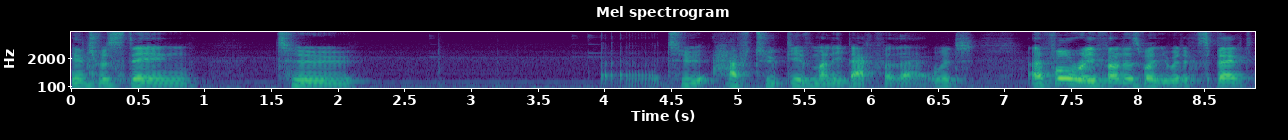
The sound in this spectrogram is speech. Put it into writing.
interesting to uh, to have to give money back for that, which a full refund is what you would expect.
